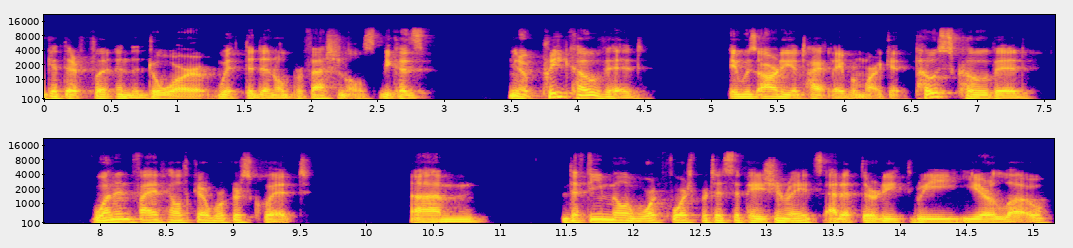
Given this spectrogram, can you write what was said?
get their foot in the door with the dental professionals because you know pre-covid it was already a tight labor market. Post COVID, one in five healthcare workers quit. Um, the female workforce participation rates at a 33 year low.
